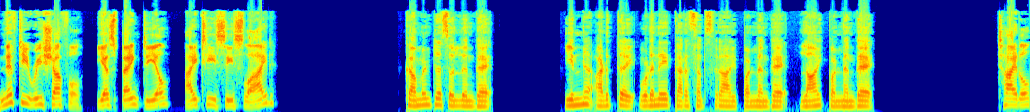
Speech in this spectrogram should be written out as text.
Nifty reshuffle. Yes bank deal. ITC slide. கமெண்ட்ல சொல்லுங்க இன்னும் அடுத்த உடனே தர சப்ஸ்கிரைப் பண்ணுங்க லைக் பண்ணுங்க Title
